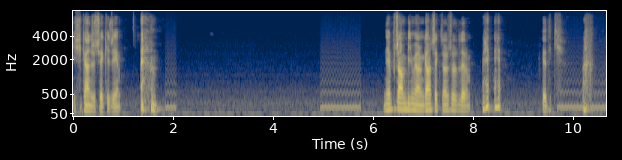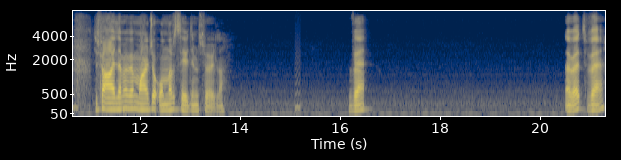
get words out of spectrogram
işkence çekeceğim. Ne yapacağımı bilmiyorum. Gerçekten özür dilerim. Dedik. Lütfen aileme ve Marca onları sevdiğimi söyle. Ve Evet ve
